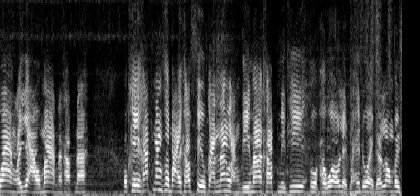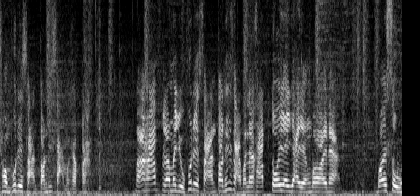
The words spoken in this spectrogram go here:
กว้างและยาวมากนะครับนะโอเคครับนั่งสบายครับฟิลการนั่งหลังดีมากครับมีที่ตัว power outlet มาให้ด้วยเดี๋ยวลองไปชมผู้โดยสารตอนที่3กันครับไปมาครับเรามาอยู่ผู้โดยสารตอนที่3กันแล้วครับตัวใหญ่ๆอย่างบอยเนี่ยบอยสูง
